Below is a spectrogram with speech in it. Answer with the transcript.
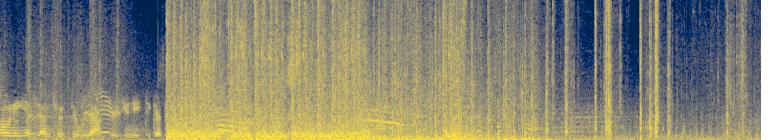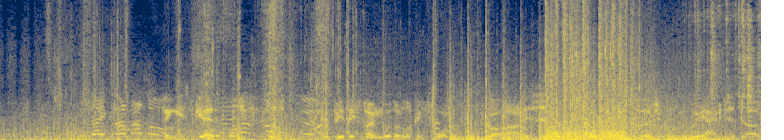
Konni has entered the reactor. You need to get down. I think he's scared, of us. Could be they found what they're looking for. Got eyes. Surgical reactor down.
